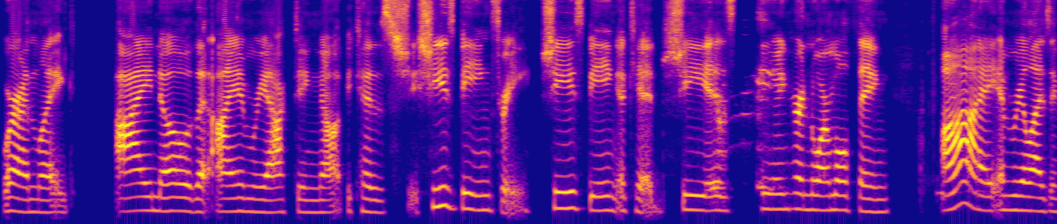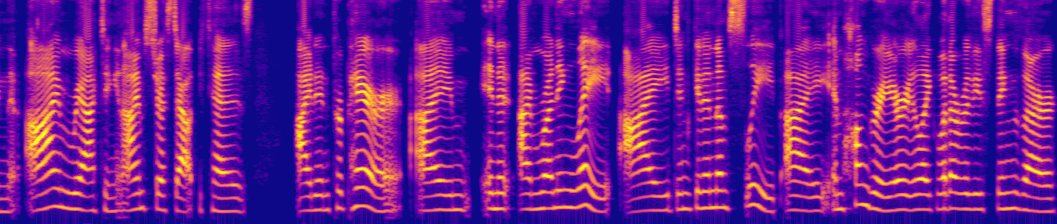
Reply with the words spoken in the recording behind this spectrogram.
where I'm like, I know that I am reacting not because she, she's being three, she's being a kid, she is doing her normal thing. I am realizing that I'm reacting and I'm stressed out because I didn't prepare. I'm in it. I'm running late. I didn't get enough sleep. I am hungry or like whatever these things are.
